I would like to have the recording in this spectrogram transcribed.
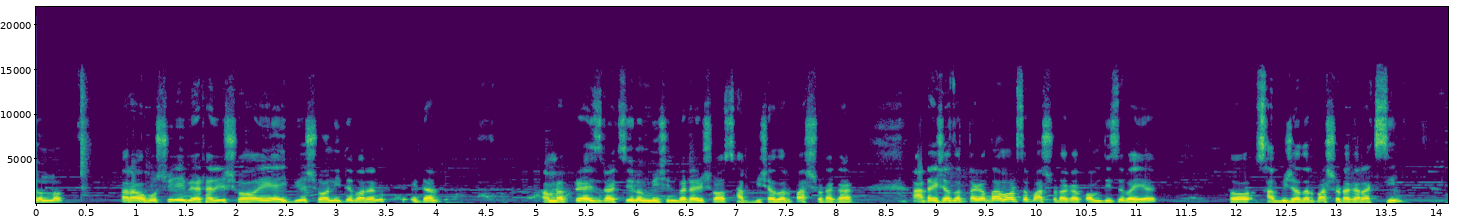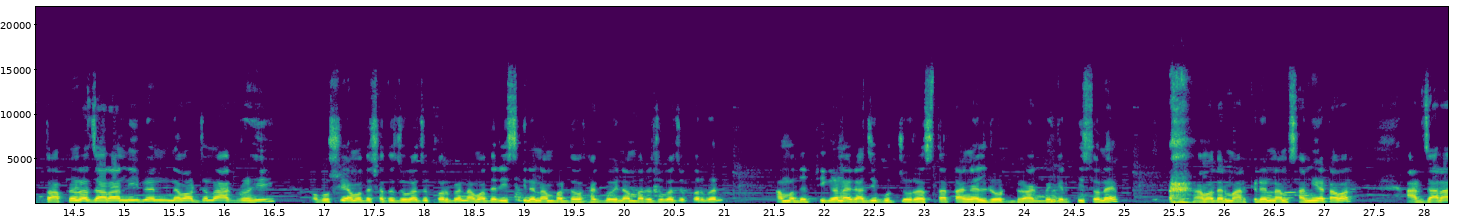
জন্য, তারা অবশ্যই এই ব্যাটারি সহ এই আইপিএস সহ নিতে পারেন। এটার আমরা প্রাইস রাখছি হলো মেশিন ব্যাটারি সহ ছাব্বিশ হাজার পাঁচশো টাকা। আঠাইশ হাজার টাকা দাম আসছে পাঁচশো টাকা কম দিছে ভাইয়ে। তো ছাব্বিশ হাজার পাঁচশো টাকা রাখছি। তো আপনারা যারা নিবেন, নেওয়ার জন্য আগ্রহী, অবশ্যই আমাদের সাথে যোগাযোগ করবেন। আমাদের স্ক্রিনে নাম্বার দেওয়া থাকবে, ওই নাম্বারে যোগাযোগ করবেন। আমাদের ঠিকানা গাজীপুর চৌরাস্তা, টাঙ্গাইল রোড, ব্রাক ব্যাংকের পিছনে। আমাদের মার্কেটের নাম সামিয়া টাওয়ার। আর যারা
